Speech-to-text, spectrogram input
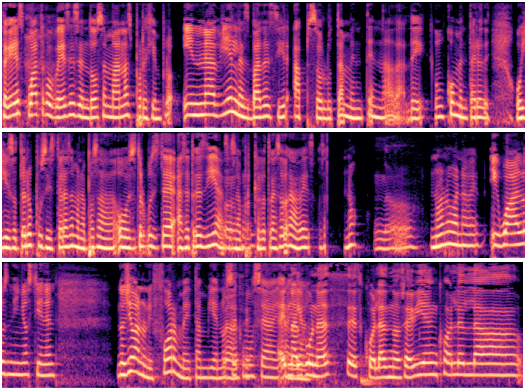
tres, cuatro veces en dos semanas, por ejemplo, y nadie les va a decir absolutamente nada de un comentario de, oye, eso te lo pusiste la semana pasada, o eso te lo pusiste hace tres días, o sea, porque lo traes otra vez. O sea, no. No. No lo van a ver. Igual los niños tienen, nos llevan uniforme también, no Ah, sé sí. cómo sea. En allá. algunas escuelas no sé bien cuál es la...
